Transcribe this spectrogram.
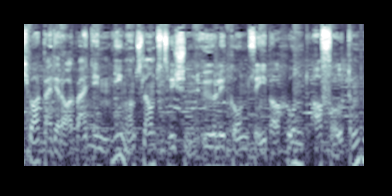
Ich war bei der Arbeit im Niemandsland zwischen Oerlikon, Seebach und Affoltern,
